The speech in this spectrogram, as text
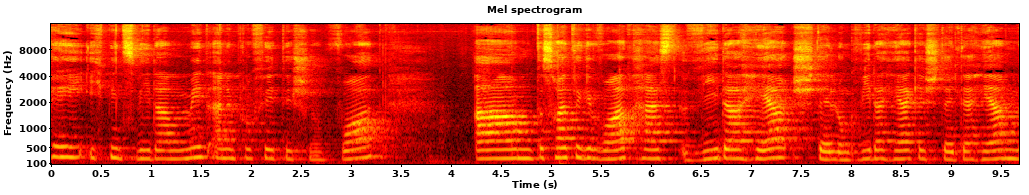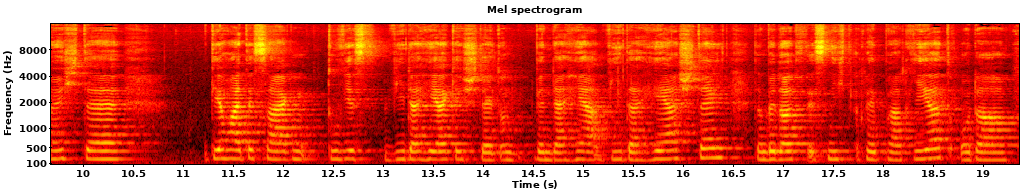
Hey, ich bin's wieder mit einem prophetischen Wort. Ähm, das heutige Wort heißt Wiederherstellung, wiederhergestellt. Der Herr möchte dir heute sagen, du wirst wiederhergestellt. Und wenn der Herr wiederherstellt, dann bedeutet es nicht repariert oder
